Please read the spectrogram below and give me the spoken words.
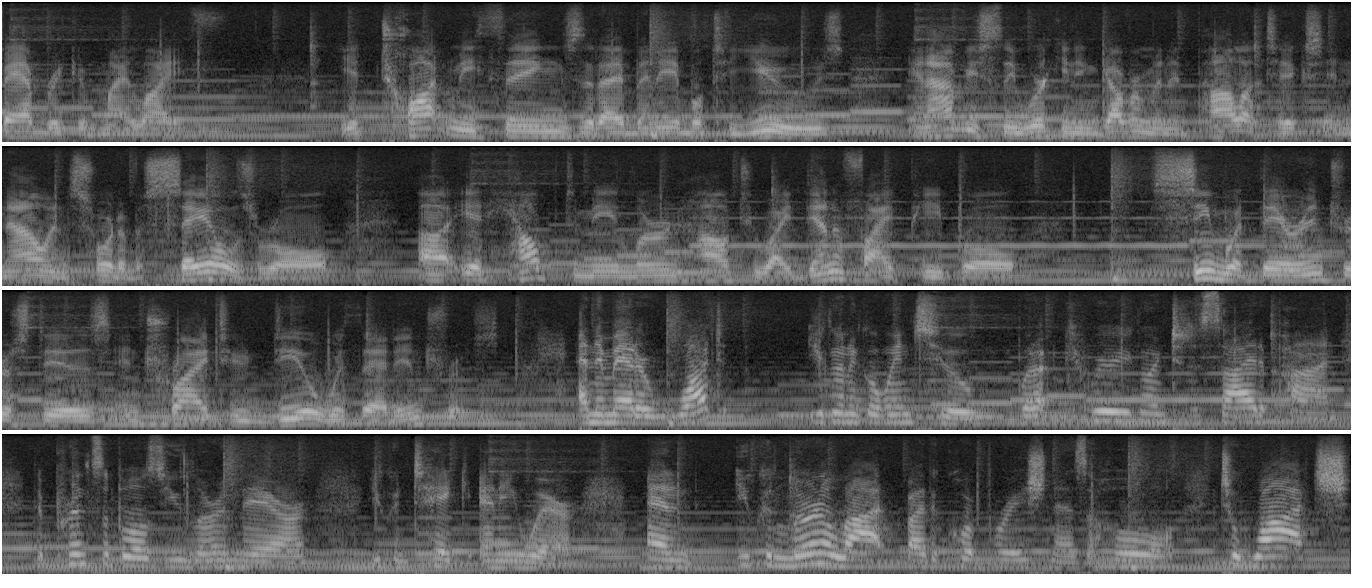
fabric of my life. It taught me things that I've been able to use, and obviously working in government and politics and now in sort of a sales role, uh, it helped me learn how to identify people, see what their interest is, and try to deal with that interest. And no matter what you're going to go into, what career you're going to decide upon, the principles you learn there, you can take anywhere. And you can learn a lot by the corporation as a whole. To watch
